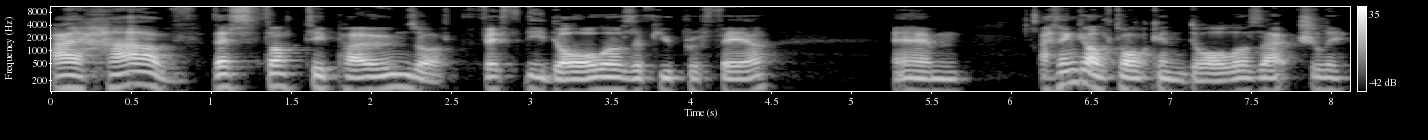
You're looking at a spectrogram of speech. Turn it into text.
I have this thirty pounds or fifty dollars if you prefer. Um, I think I'll talk in dollars actually.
